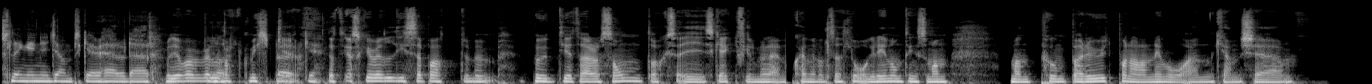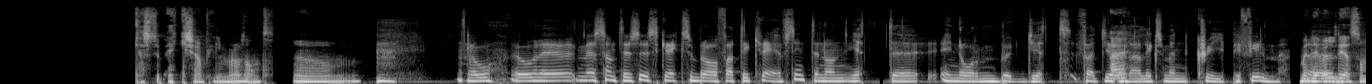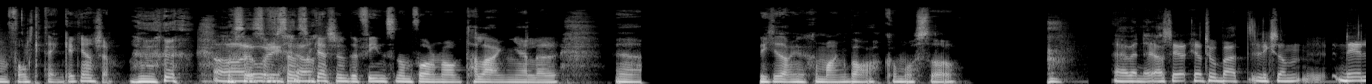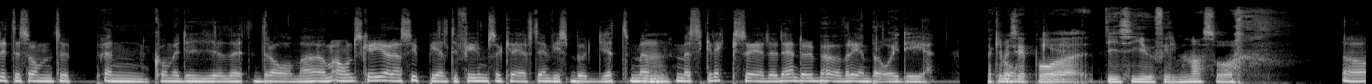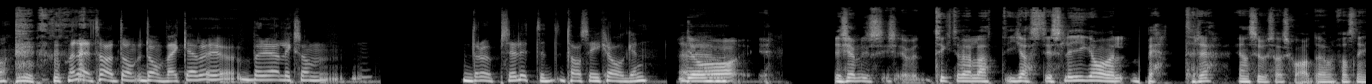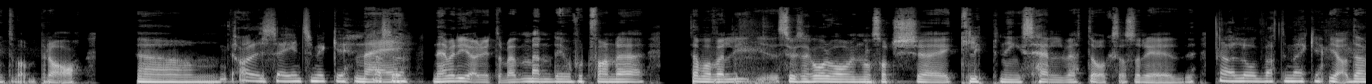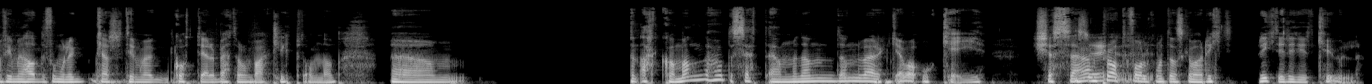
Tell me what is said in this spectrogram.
slänger in en jump scare här och där. Men det var väl varit mycket. Jag, jag, skulle väl gissa på att budgetar och sånt också i skräckfilmer är generellt sett lågre. Det är någonting som man, man pumpar ut på en annan nivå än kanske kanske typ actionfilmer och sånt. Um... Jo, jo men, det, men, samtidigt så är skräck så bra för att det krävs inte någon jätteenorm budget för att göra liksom en creepy film. Men det är väl um, det som folk tänker kanske. Ja, sen, så, sen ja. så kanske det inte finns någon form av talang eller uh, riktigt engagemang bakom och så. Jag, vet inte, alltså jag, jag, tror bara att liksom, det är lite som typ en komedi eller ett drama. Om, om du ska göra en superhjältefilm så krävs det en viss budget. Men mm. med skräck så är det det enda du behöver är en bra idé. Det kan vi se på DCU-filmerna så. Ja, men det är att de, de verkar eh, börja liksom dra upp sig lite, ta sig i kragen. Ja, ehm. jag, kändes, jag tyckte väl att Justice League var väl bättre än Suicide Squad, även fast det inte var bra. Um, ja, det säger inte så mycket. Nej, alltså. nej men det gör det inte. Men, men det var fortfarande... Sen var väl Suicide Squad var någon sorts eh, klippningshelvete också. Så det... Ja, lågvattenmärke. Ja, den filmen hade förmodligen kanske till och med gått göra bättre om de bara klippt om den. Um, sen Aquaman har jag inte sett än, men den, den verkar vara okej. Okay. Shazam alltså, pratar folk om att den ska vara riktigt, riktigt, riktigt kul.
